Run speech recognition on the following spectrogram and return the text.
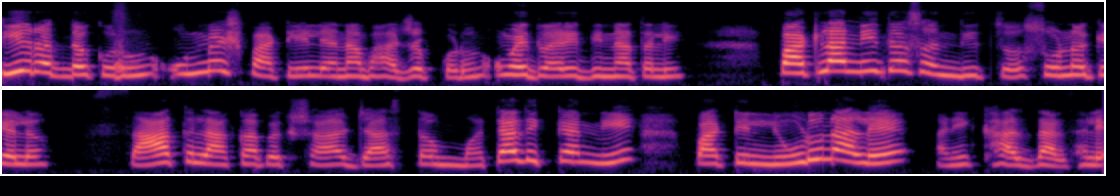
ती रद्द करून उन्मेष पाटील यांना भाजपकडून उमेदवारी देण्यात आली. पाटलांनी त्या संधीचं सोनं केलं. सात लाखापेक्षा जास्त मताधिक्यांनी पाटील निवडून आले आणि खासदार झाले.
